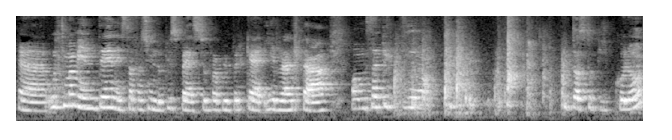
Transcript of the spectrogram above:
Eh, ultimamente ne sto facendo più spesso proprio perché in realtà ho un sacchettino piuttosto piccolo,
